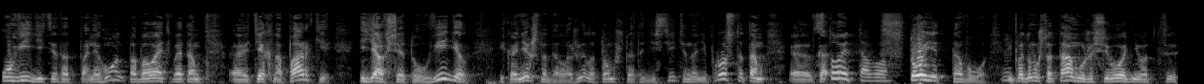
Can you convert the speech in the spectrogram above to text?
увидеть этот полигон, побывать в этом э, технопарке. И я все это увидел и, конечно, доложил о том, что это действительно не просто там... э, Стоит того. Стоит того. И потому что там уже сегодня вот э,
